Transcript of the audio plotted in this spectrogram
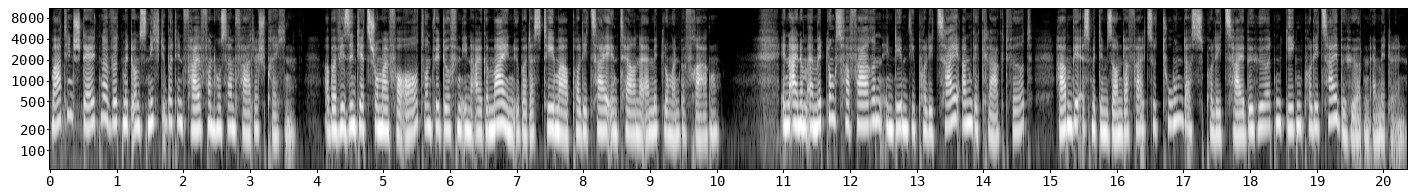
Martin Steltner wird mit uns nicht über den Fall von Hussam Fadel sprechen. Aber wir sind jetzt schon mal vor Ort und wir dürfen ihn allgemein über das Thema polizeiinterne Ermittlungen befragen. In einem Ermittlungsverfahren, in dem die Polizei angeklagt wird, haben wir es mit dem Sonderfall zu tun, dass Polizeibehörden gegen Polizeibehörden ermitteln.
